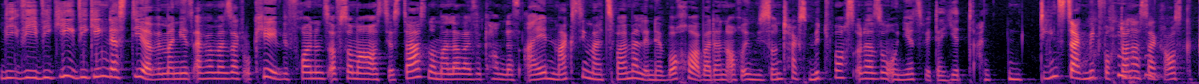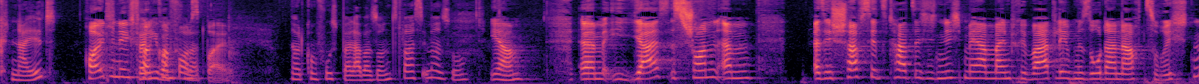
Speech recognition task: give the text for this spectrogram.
wie, wie, wie, ging- wie ging das dir, wenn man jetzt einfach mal sagt, okay, wir freuen uns auf Sommerhaus der Stars. Normalerweise kam das ein, maximal zweimal in der Woche, aber dann auch irgendwie sonntags, mittwochs oder so. Und jetzt wird er hier Dienstag, Mittwoch, Donnerstag rausgeknallt. Heute nicht, Völlig heute kommt. Fußball. Laut kommt Fußball, aber sonst war es immer so. Ja. Ähm, ja, es ist schon, ähm, also ich schaffe es jetzt tatsächlich nicht mehr, mein Privatleben so danach zu richten.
